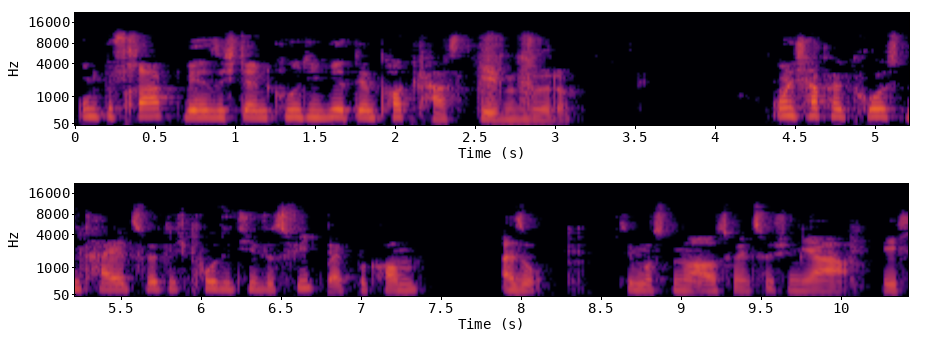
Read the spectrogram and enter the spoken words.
und gefragt, wer sich denn kultiviert den Podcast geben würde. Und ich habe halt größtenteils wirklich positives Feedback bekommen. Also, sie mussten nur auswählen zwischen Ja, ich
